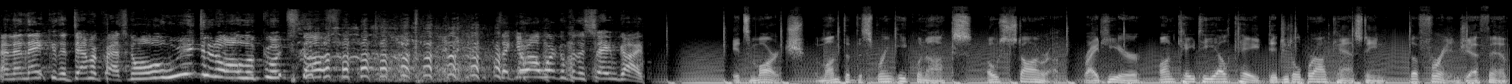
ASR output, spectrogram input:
And then they, the Democrats go, oh, we did all the good stuff. it's like you're all working for the same guy. It's March, the month of the spring equinox, Ostara, right here on KTLK Digital Broadcasting, The Fringe FM.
